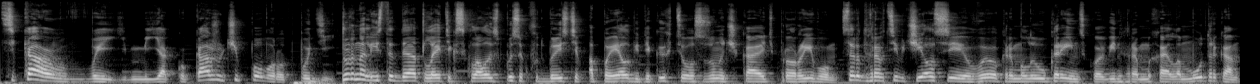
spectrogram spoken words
Цікавий, м'яко кажучи, поворот подій. Журналісти The Athletic склали список футболістів АПЛ, від яких цього сезону чекають прориву. Серед гравців Челсі виокремили українського вінгера Михайла Мудрика.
